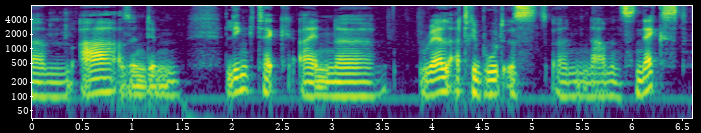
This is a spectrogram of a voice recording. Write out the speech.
ähm, A, also in dem Link-Tag, ein äh, rel-Attribut ist äh, namens Next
